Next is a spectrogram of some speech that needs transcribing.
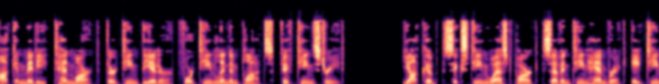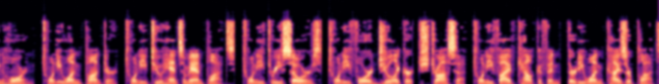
Aachen Mitte, 10 Markt, 13 Theater, 14 Lindenplatz, 15 Street. Jakob, 16 West Park, 17 Hanbrück, 18 Horn, 21 Ponter, 22 Hansemannplatz, 23 Sohrs, 24 Juliker, Strasse, 25 Kalkofen, 31 Kaiserplatz,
